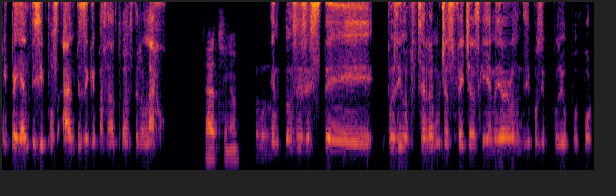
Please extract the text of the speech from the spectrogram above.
y pedí anticipos antes de que pasara todo este relajo. Ah, chingón. Entonces, este, pues digo, cerré muchas fechas que ya me dieron los anticipos y pues digo, por, por,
